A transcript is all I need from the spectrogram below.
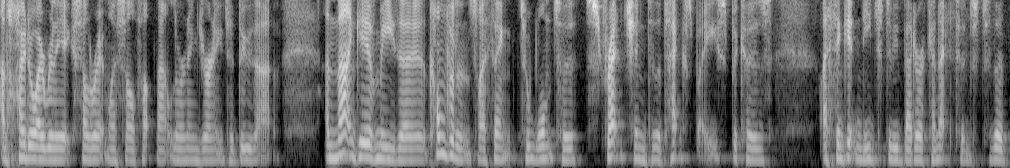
And how do I really accelerate myself up that learning journey to do that? And that gave me the confidence, I think, to want to stretch into the tech space because I think it needs to be better connected to the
